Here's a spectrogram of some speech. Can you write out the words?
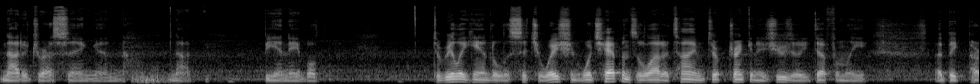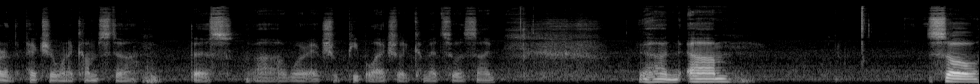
not addressing and not being able to really handle the situation, which happens a lot of time. Drinking is usually definitely a big part of the picture when it comes to this, uh, where actual people actually commit suicide. And um, so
